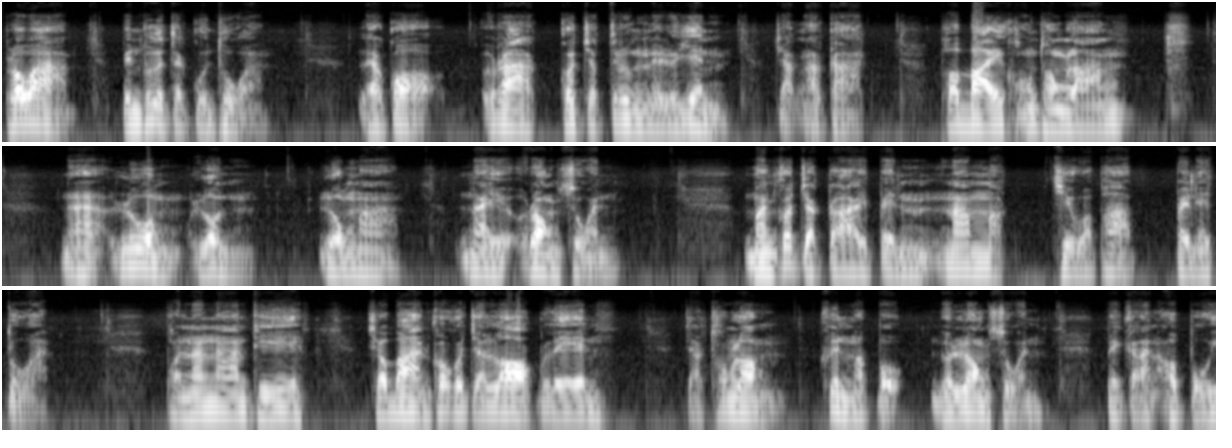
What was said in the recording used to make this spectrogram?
เพราะว่าเป็นพืชตระกูลถั่ว แล้วก็รากก็จะตรึงไนโตรเจนจากอากาศ พอใบของทองหลางนะฮะล่วงหล่นลงมา ในร่องสวน มันก็จะกลายเป็นน้ำหมักชีวภาพไปในตัวพอนานๆทีชาวบ้านเขาก็จะลอกเลน จากท้องร่องขึ้นมาโปะบนร่องสวน เป็นการเอาปุ๋ย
